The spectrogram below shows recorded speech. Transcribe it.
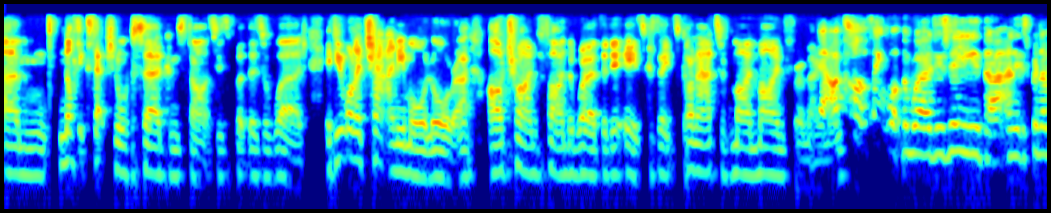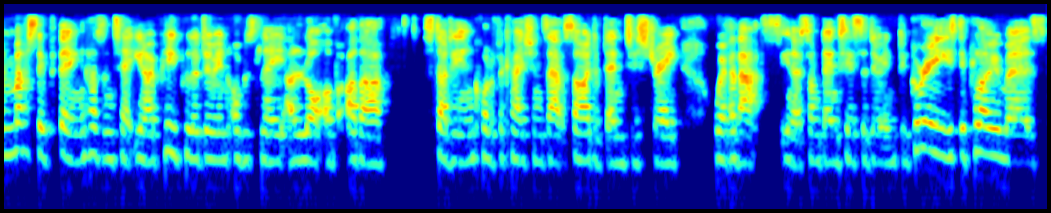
um, not exceptional circumstances, but there's a word. If you want to chat anymore, Laura, I'll try and find the word that it is because it's gone out of my mind for a moment. Yeah, I can't think what the word is either. And it's been a massive thing, hasn't it? You know, people are doing obviously a lot of other studying qualifications outside of dentistry, whether that's, you know, some dentists are doing degrees, diplomas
